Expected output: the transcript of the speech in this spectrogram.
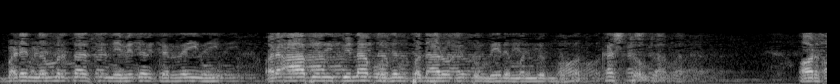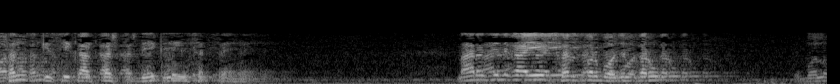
बड़े नम्रता से निवेदन कर रही हूँ, और आप यदि बिना भोजन पधारोगे तो मेरे मन में बहुत कष्ट होगा और संत किसी का कष्ट देख नहीं सकते हैं। नारद जी ने कहा, एक शर्त पर भोजन करूँ? बोलो,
